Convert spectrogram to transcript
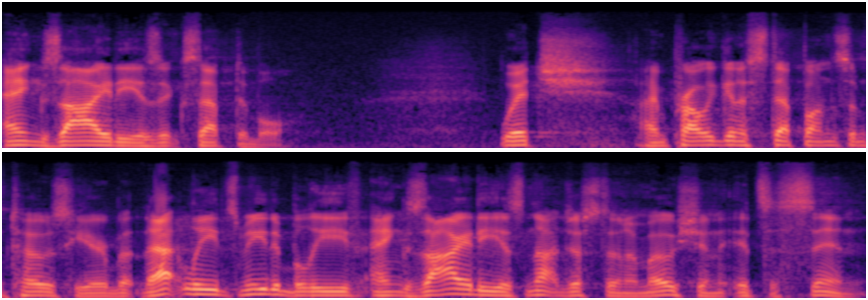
anxiety is acceptable, which I'm probably going to step on some toes here, but that leads me to believe anxiety is not just an emotion, it's a sin.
